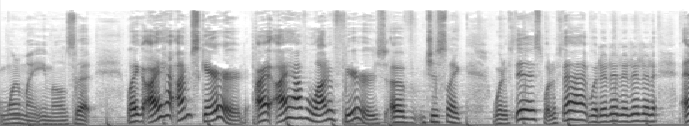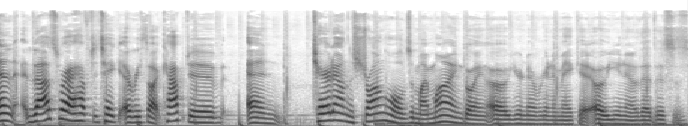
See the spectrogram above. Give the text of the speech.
one of my emails that like I ha- I'm scared. I I have a lot of fears of just like what if this, what if that, what da, da, da, da, da. and that's where I have to take every thought captive and tear down the strongholds in my mind going, "Oh, you're never going to make it. Oh, you know that this is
